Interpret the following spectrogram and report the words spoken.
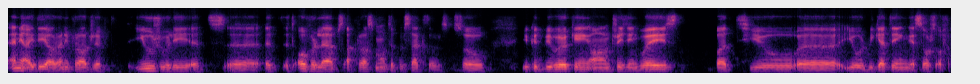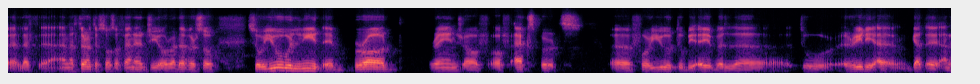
any idea or any project, usually it's uh, it, it overlaps across multiple sectors. So you could be working on treating waste, but you uh, you will be getting a source of uh, an alternative source of energy or whatever. So so you will need a broad range of of experts uh, for you to be able uh, to really uh, get a,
